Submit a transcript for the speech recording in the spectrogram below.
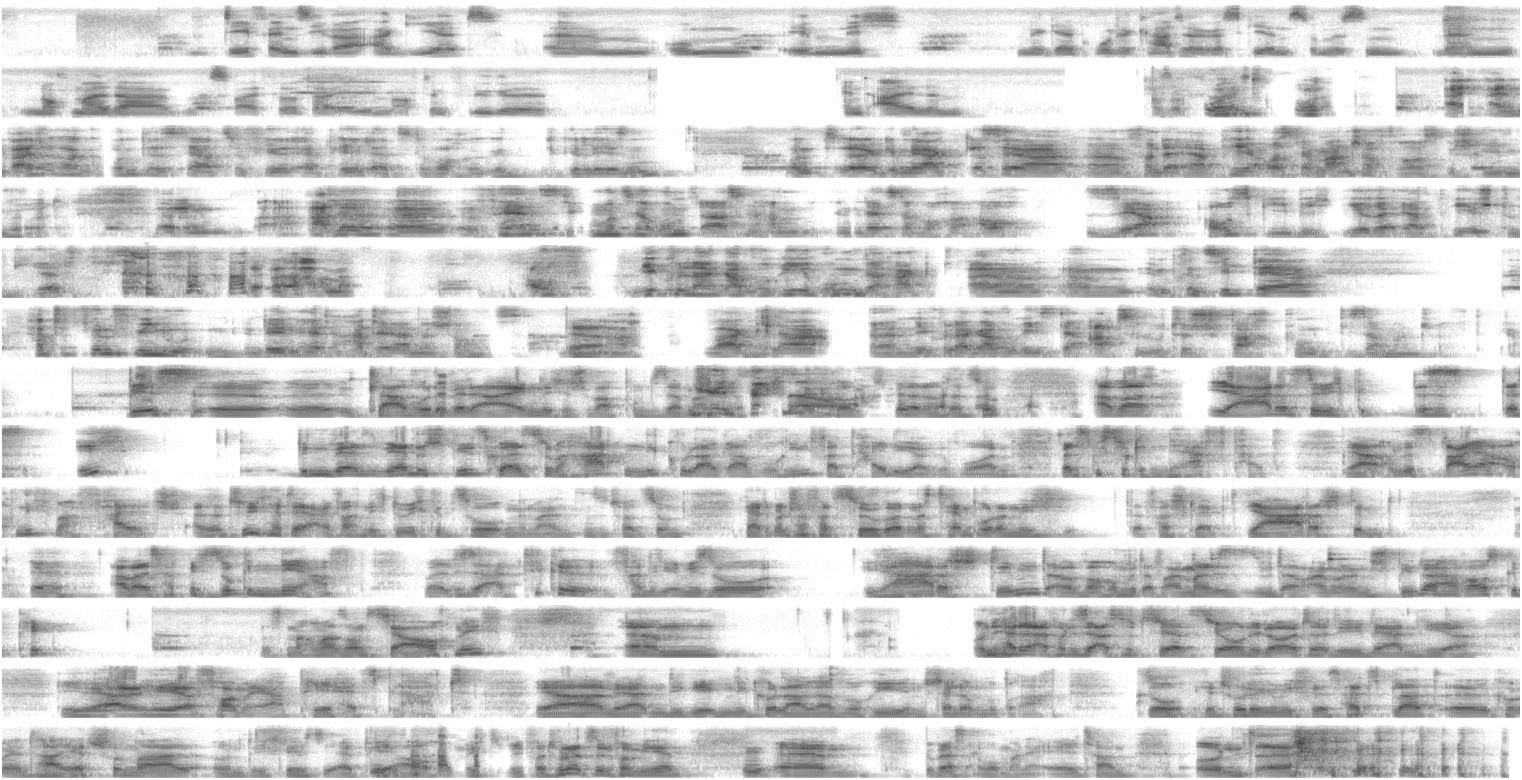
defensiver agiert, ähm, um eben nicht eine gelb-rote Karte riskieren zu müssen, wenn nochmal da zwei Vierter ihm auf dem Flügel enteilen. Also und, und ein, ein, weiterer Grund ist, er hat zu viel RP letzte Woche ge gelesen und äh, gemerkt, dass er äh, von der RP aus der Mannschaft rausgeschrieben wird. Ähm, alle äh, Fans, die um uns herum saßen, haben in letzter Woche auch sehr ausgiebig ihre RP studiert. Wir haben auf Nicola Gavouri rumgehackt. Äh, ähm, Im Prinzip, der hatte fünf Minuten, in denen hätte, hatte er eine Chance. Ja. War klar, äh, Nicola Gavouri ist der absolute Schwachpunkt dieser Mannschaft. Ja. Bis äh, äh klar wurde, wer der eigentliche Schwachpunkt dieser Mannschaft ist. Genau. Da kommt später noch dazu. Aber ja, das ist nämlich, das ist, das, ich bin während, während des Spiels quasi zum harten Nicola Gavouri-Verteidiger geworden, weil es mich so genervt hat. Ja, und es war ja auch nicht mal falsch. Also natürlich hat er einfach nicht durchgezogen in manchen Situationen. Der hat manchmal verzögert und das Tempo dann nicht verschleppt. Ja, das stimmt. Ja. Äh, aber es hat mich so genervt, weil dieser Artikel fand ich irgendwie so, ja, das stimmt, aber warum wird auf einmal, wird auf einmal ein Spieler herausgepickt? Das machen wir sonst ja auch nicht. Ähm, und ich hatte einfach diese Assoziation, die Leute, die werden hier, die werden hier vom RP-Hetzblatt, ja, werden die gegen Nicolas Gavory in Stellung gebracht. So, ich entschuldige mich für das Hetzblatt-Kommentar jetzt schon mal und ich lese die RP auch, um mich über Fortuna zu informieren, ähm, über das Abo meiner Eltern. Und äh,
